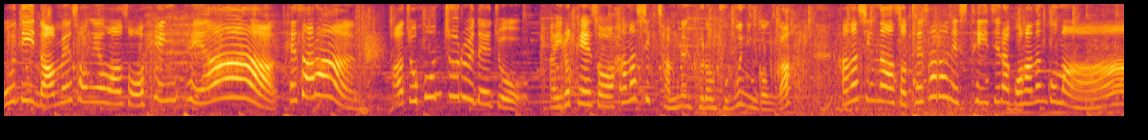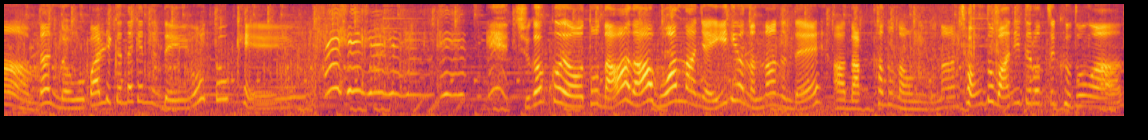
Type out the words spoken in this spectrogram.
어디 남의 성에 와서 행패야 태사란 아주 혼쭐을 내줘 아 이렇게 해서 하나씩 잡는 그런 부분인 건가? 하나씩 나와서 태사란의 스테이지라고 하는구만 난 너무 빨리 끝나겠는데 어떡해 죽었고요 또 나와 나와 뭐안 나냐 에이리언 안 나왔는데 아 낙타도 나오는구나 정도 많이 들었지 그동안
